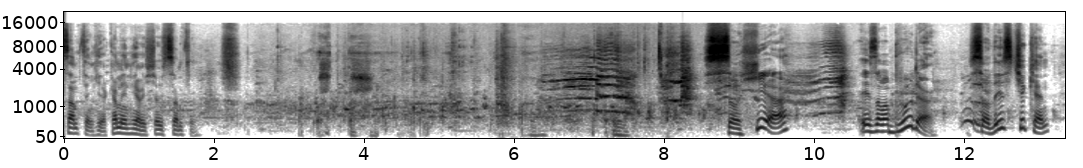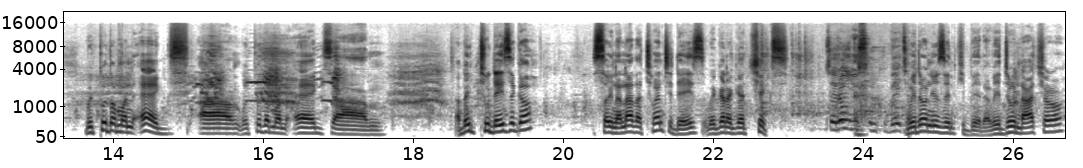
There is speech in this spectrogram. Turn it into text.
Something here. Come in here. We show you something. So here is our brooder. So this chicken, we put them on eggs. Um, we put them on eggs um, about two days ago. So in another 20 days, we're gonna get chicks. So you don't use incubator. We don't use incubator. We do natural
